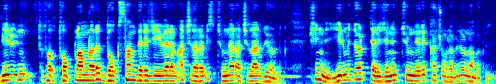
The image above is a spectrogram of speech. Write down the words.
To- toplamları 90 dereceyi veren açılara biz tümler açılar diyorduk. Şimdi 24 derecenin tümleri kaç olabilir ona bakıyoruz.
